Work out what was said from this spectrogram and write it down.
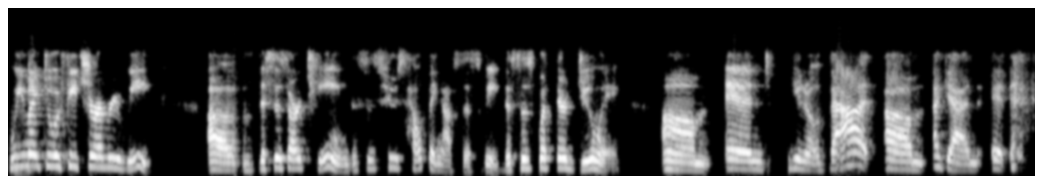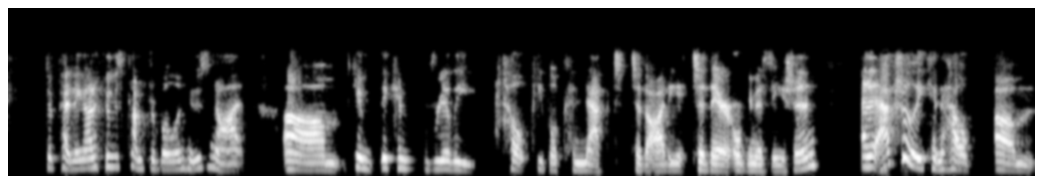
we might do a feature every week of this is our team, this is who's helping us this week, this is what they're doing. Um, and you know, that um again, it depending on who's comfortable and who's not, um, can it can really help people connect to the audience to their organization. And it actually can help um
